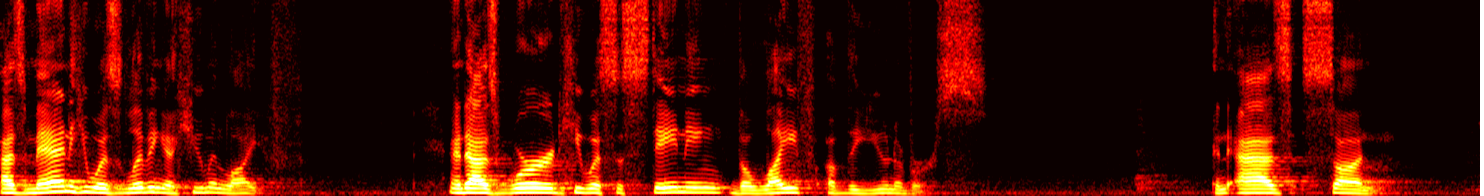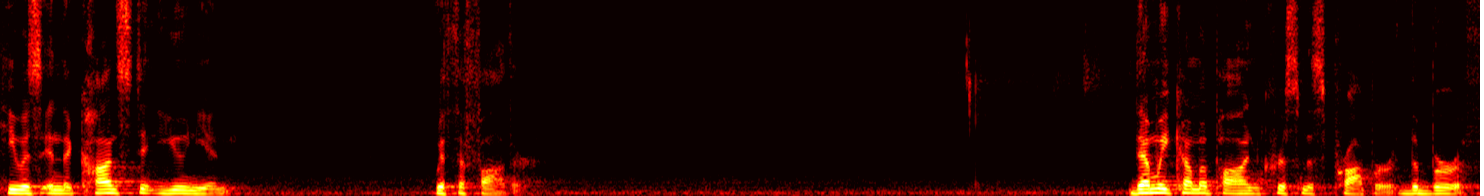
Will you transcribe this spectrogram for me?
As man, he was living a human life. And as word, he was sustaining the life of the universe. And as son, he was in the constant union with the Father. Then we come upon Christmas proper, the birth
